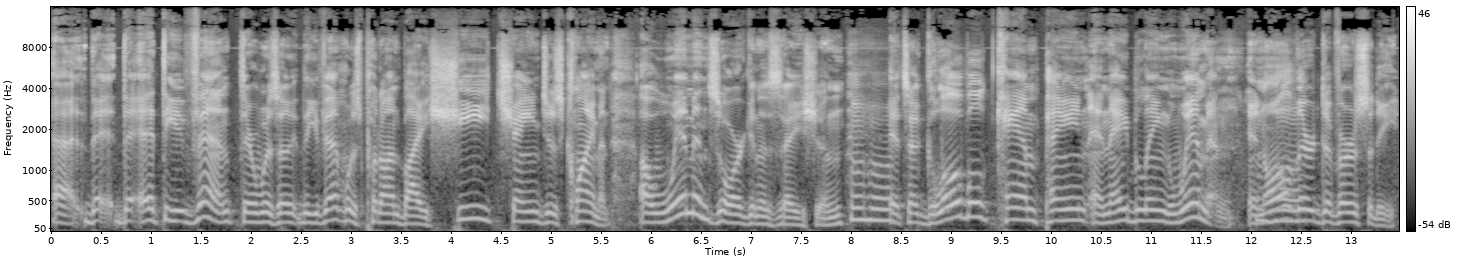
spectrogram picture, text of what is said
uh, the, the, at the event there was a the event was put on by She Changes Climate, a women's organization. Mm-hmm. It's a global campaign enabling women in mm-hmm. all their diversity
